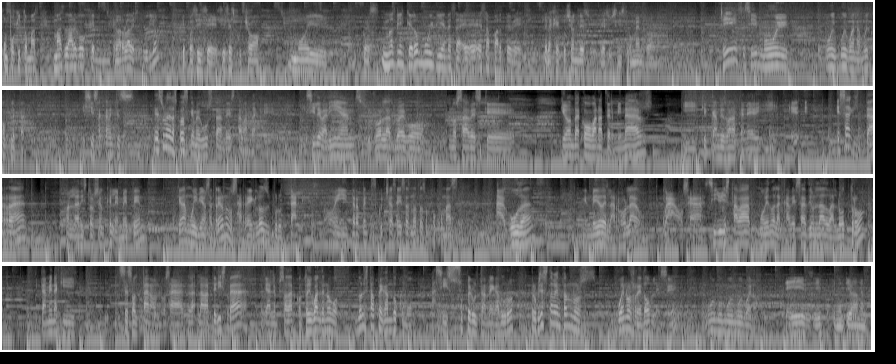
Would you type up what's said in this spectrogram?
un poquito más, más largo que la rola de estudio y pues sí se, sí se escuchó muy, pues más bien quedó muy bien esa, e, e, esa parte de, la ejecución de, de sus instrumentos. Sí, sí, sí, muy, muy, muy buena, muy completa. Y sí, exactamente es es una de las cosas que me gustan de esta banda, que, si le varían sus rolas, luego no sabes qué, qué onda, cómo van a terminar y qué cambios van a tener. Y eh, eh, esa guitarra con la distorsión que le meten queda muy bien. O sea, traen unos arreglos brutales. Y de repente escuchas ahí esas notas un poco más agudas en medio de la rola wow, o sea, sí yo ya estaba moviendo la cabeza de un lado al otro. Y también aquí se soltaron, o sea, la, baterista ya le empezó a dar con todo igual de nuevo. No le estaba pegando como así súper ultra mega duro, pero pues ya estaba entrando unos buenos redobles, ¿eh? Muy, muy, muy, muy bueno. Sí, sí, definitivamente.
